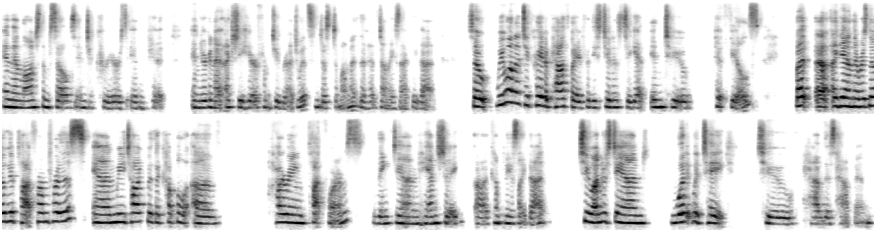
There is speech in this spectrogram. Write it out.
and then launch themselves into careers in PIT. And you're going to actually hear from two graduates in just a moment that have done exactly that. So we wanted to create a pathway for these students to get into PIT fields. But uh, again, there was no good platform for this. And we talked with a couple of hiring platforms, LinkedIn, Handshake, uh, companies like that, to understand what it would take to have this happen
